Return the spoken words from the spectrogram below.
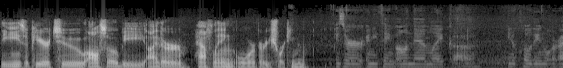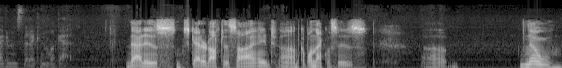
These appear to also be either halfling or very short human. Is there anything on them, like uh, you know, clothing or items that I can look at? that is scattered off to the side. Um, a couple necklaces. Uh, no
